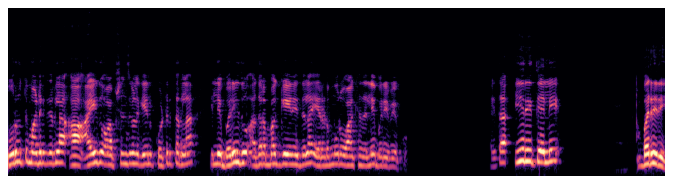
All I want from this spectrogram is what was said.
ಗುರುತು ಮಾಡಿರ್ತಿರಲ್ಲ, ಆ ಐದು ಆಪ್ಷನ್ಸ್ಗಳಿಗೆ ಏನು ಕೊಟ್ಟಿರ್ತಾರಲ್ಲ, ಇಲ್ಲಿ ಬರೀದು, ಅದರ ಬಗ್ಗೆ ಏನಿದಿಲ್ಲ ಎರಡು ಮೂರು ವಾಕ್ಯದಲ್ಲಿ ಬರೀಬೇಕು. ಆಯಿತಾ? ಈ ರೀತಿಯಲ್ಲಿ ಬರೀರಿ.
